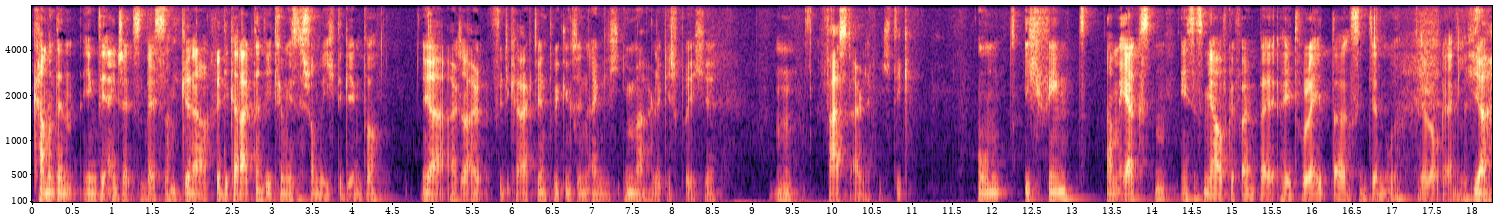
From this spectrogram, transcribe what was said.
kann man den irgendwie einschätzen besser. Genau. Für die Charakterentwicklung ist es schon wichtig irgendwo. Ja, also für die Charakterentwicklung sind eigentlich immer alle Gespräche, hm, fast alle wichtig. Und ich finde, am ärgsten ist es mir aufgefallen bei Hateful Eight, da sind ja nur Dialoge eigentlich. Ja,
